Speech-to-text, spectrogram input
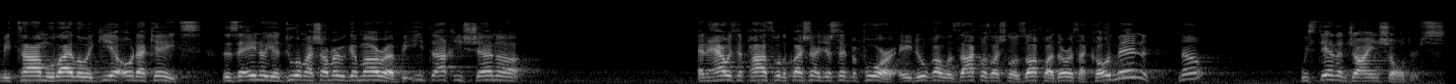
mitam egia. The ze'eno yadua mashamar gemara shena. And how is it possible? The question I just said before. No. We stand on giant shoulders,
